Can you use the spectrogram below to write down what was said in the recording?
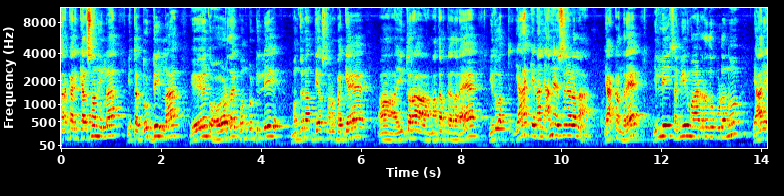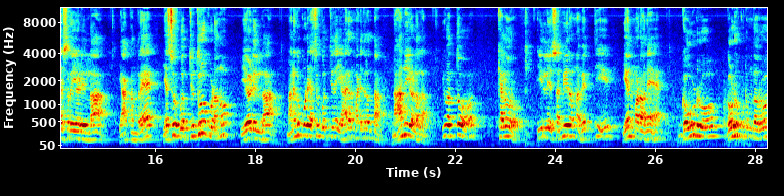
ಸರ್ಕಾರಿ ಕೆಲಸನೂ ಇಲ್ಲ ಇತ್ತಾಗ ದುಡ್ಡು ಇಲ್ಲ, ಏನು ದೊಡ್ಡದಾಗಿ ಬಂದ್ಬಿಟ್ಟು ಇಲ್ಲಿ ಮಂಜುನಾಥ್ ದೇವಸ್ಥಾನ ಬಗ್ಗೆ ಈ ಥರ ಮಾತಾಡ್ತಾ ಇದ್ದಾರೆ ಇದು ಯಾಕೆ, ನಾನು ನನ್ನ ಹೆಸರು ಹೇಳಲ್ಲ. ಯಾಕಂದರೆ ಇಲ್ಲಿ ಸಮೀರ್ ಮಾಡಿರೋದು ಕೂಡ ಯಾರ ಹೆಸರು ಹೇಳಿಲ್ಲ. ಯಾಕಂದರೆ ಹೆಸರು ಗೊತ್ತಿದ್ರೂ ಕೂಡ ಹೇಳಿಲ್ಲ. ನನಗೂ ಕೂಡ ಹೆಸರು ಗೊತ್ತಿದೆ, ಯಾರ್ಯಾರು ಮಾಡಿದ್ರು ಅಂತ ನಾನು ಹೇಳಲ್ಲ. ಇವತ್ತು ಕೆಲವರು. ಇಲ್ಲಿ ಸಮೀರ್ ಅನ್ನೋ ವ್ಯಕ್ತಿ ಏನು ಮಾಡೋನೆ, ಗೌಡ್ರು, ಗೌಡ್ರ ಕುಟುಂಬದವರು,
